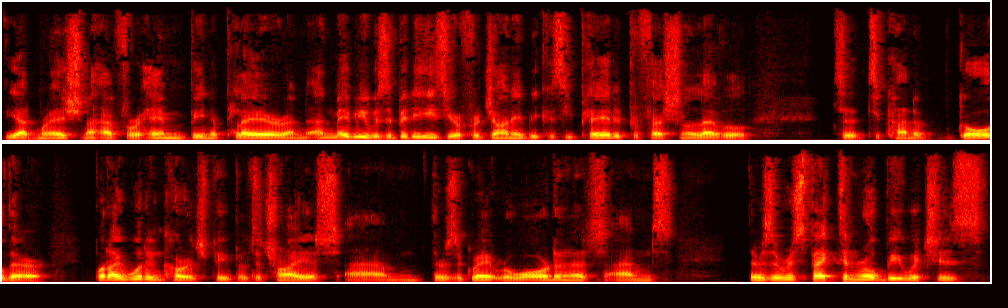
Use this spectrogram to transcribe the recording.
the admiration I have for him being a player, and and maybe it was a bit easier for Johnny because he played at professional level to to kind of go there. But I would encourage people to try it. Um, there's a great reward in it, and there's a respect in rugby which is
